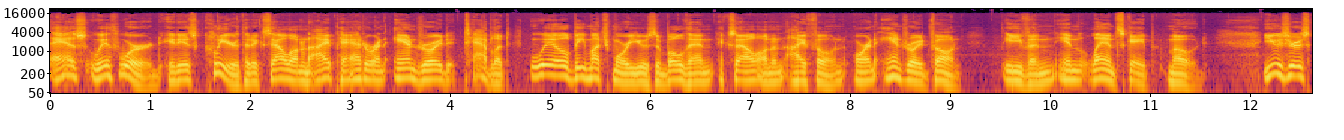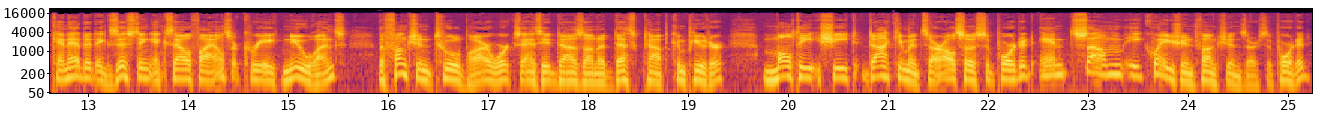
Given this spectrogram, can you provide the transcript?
as with Word, it is clear that Excel on an iPad or an Android tablet will be much more usable than Excel on an iPhone or an Android phone, even in landscape mode. Users can edit existing Excel files or create new ones. The function toolbar works as it does on a desktop computer. Multi sheet documents are also supported, and some equation functions are supported.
